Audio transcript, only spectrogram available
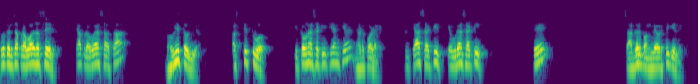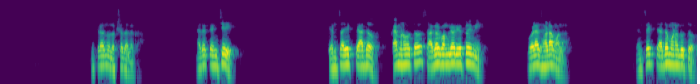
जो त्यांचा प्रवास असेल त्या प्रवासाचा भवितव्य अस्तित्व टिकवण्यासाठीची यांची धडपड आहे. आणि त्यासाठीच तेवढ्यासाठीच ते सागर बंगल्यावरती गेले. मित्रांनो लक्षात आलं का? आता त्यांचे त्यांचा एक प्याद काय म्हणत होतं? सागर बंगल्यावर येतोय मी. गोळ्या झाडा मला. त्यांचं एक प्याद म्हणत होतं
